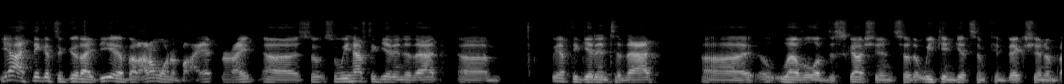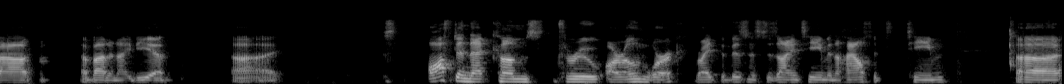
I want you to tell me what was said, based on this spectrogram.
yeah, I think it's a good idea, but I don't want to buy it, right? Uh, so so we have to get into that. Um, we have to get into that uh, level of discussion so that we can get some conviction about about an idea. Uh, often that comes through our own work, right? The business design team and the High Alpha team. Uh,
